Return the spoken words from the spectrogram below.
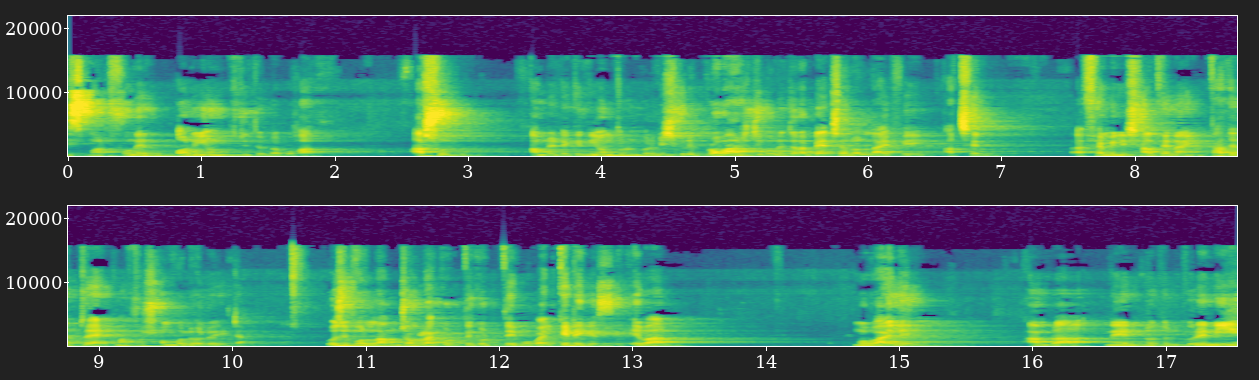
স্মার্টফোনের অনিয়ন্ত্রিত ব্যবহার। আসুন আমরা এটাকে নিয়ন্ত্রণ করে। বিশেষ করে প্রবাস জীবনে যারা ব্যাচেলর লাইফে আছেন ফ্যামিলির সাথে নাই, তাদের তো একমাত্র সম্বল হলো এটা। ওই যে বললাম, ঝগড়া করতে করতে মোবাইল কেটে গেছে। এবার মোবাইলে আমরা নেট নতুন করে নিয়ে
